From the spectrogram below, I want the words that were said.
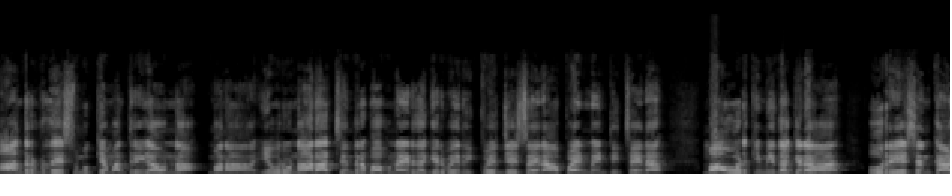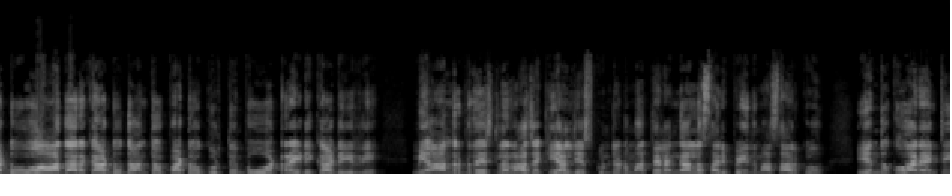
ఆంధ్రప్రదేశ్ ముఖ్యమంత్రిగా ఉన్న మన ఎవరు నారా చంద్రబాబు నాయుడు దగ్గర పోయి రిక్వెస్ట్ చేసి అయినా అపాయింట్మెంట్ ఇచ్చైనా మా ఓడికి మీ దగ్గర ఓ రేషన్ కార్డు ఓ ఆధార్ కార్డు దాంతోపాటు ఓ గుర్తింపు ఓటర్ ఐడి కార్డు ఇర్రి. మీ ఆంధ్రప్రదేశ్లో రాజకీయాలు చేసుకుంటాడు మా తెలంగాణలో సరిపోయింది మా సార్కు. ఎందుకు అని అంటే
